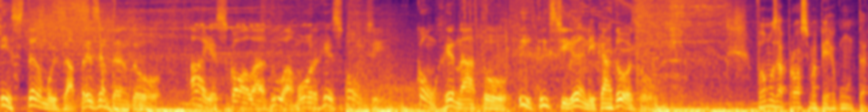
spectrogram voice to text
Estamos apresentando A Escola do Amor Responde. Com Renato e Cristiane Cardoso. Vamos à próxima pergunta.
